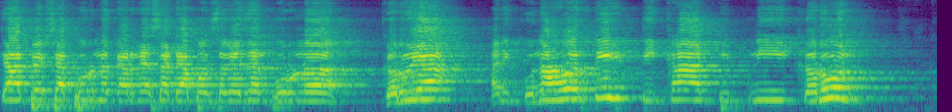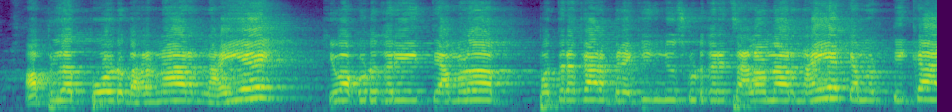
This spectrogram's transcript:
त्या अपेक्षा पूर्ण करण्यासाठी आपण सगळेजण पूर्ण करूया. आणि कुणावरती टीका टिप्पणी करून आपलं पोट भरणार नाहीये किंवा कुठेतरी त्यामुळं पत्रकार ब्रेकिंग न्यूज कुठेतरी चालवणार नाहीये त्यामुळे टीका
